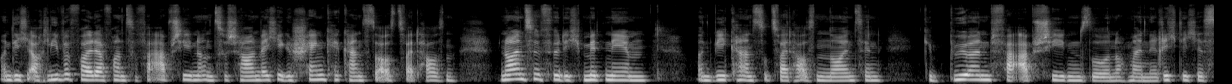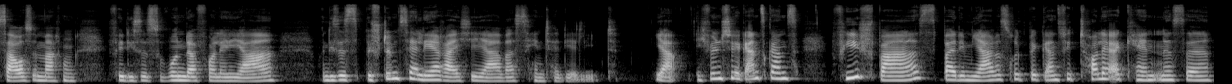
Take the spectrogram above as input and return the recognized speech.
und dich auch liebevoll davon zu verabschieden und zu schauen, welche Geschenke kannst du aus 2019 für dich mitnehmen und wie kannst du 2019 gebührend verabschieden, so nochmal eine richtige Sause machen für dieses wundervolle Jahr und dieses bestimmt sehr lehrreiche Jahr, was hinter dir liegt. Ja, ich wünsche dir ganz, ganz viel Spaß bei dem Jahresrückblick, ganz viele tolle Erkenntnisse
